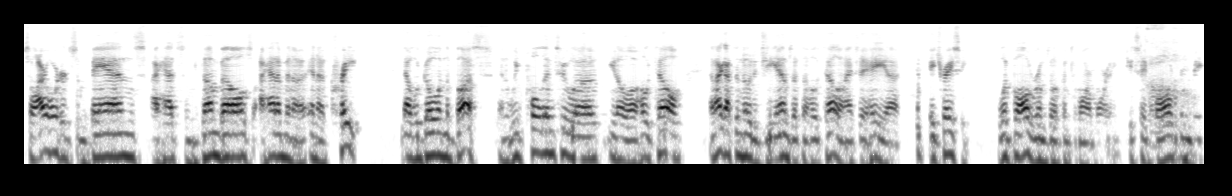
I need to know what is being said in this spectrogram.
So I ordered some bands. I had some dumbbells. I had them in a in a crate that would go in the bus, and we'd pull into a you know a hotel. And I got to know the GMs at the hotel, and I say, hey, uh, hey Tracy, what ballroom's open tomorrow morning? she'd say ballroom B.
